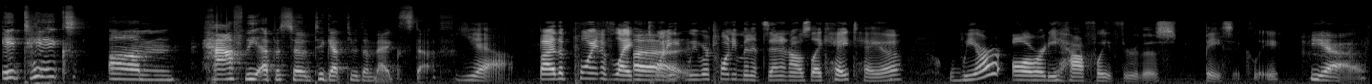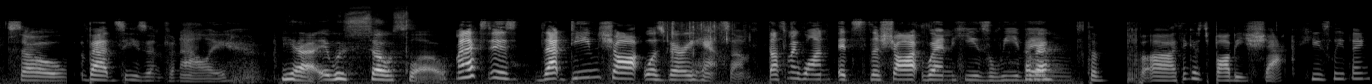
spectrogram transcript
It takes um half the episode to get through the Meg stuff. yeah. By the point of like Uh, twenty, we were twenty minutes in, and I was like, "Hey, Taya, we are already halfway through this, basically." Yeah. So bad season finale. Yeah, it was so slow. My next is that Dean shot was very handsome. That's my one. It's the shot when he's leaving Okay. the. Uh, I think it's Bobby's shack. He's leaving.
